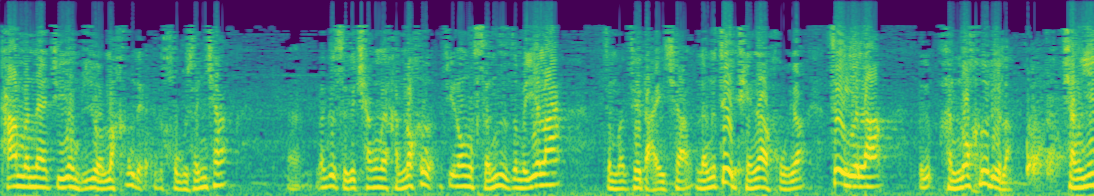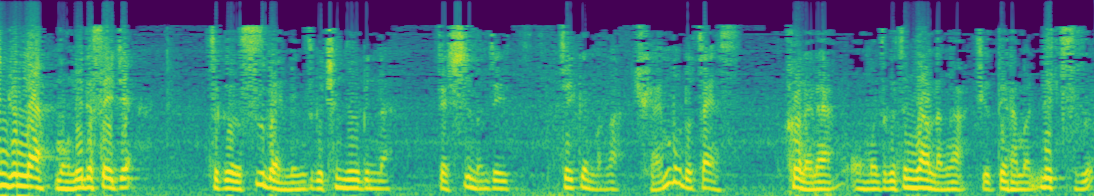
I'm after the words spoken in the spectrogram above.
他们呢就用比较落后的那个火绳枪，啊，那个时候枪呢很落后，就用绳子这么一拉，这么再打一枪，能够再填上火药，再一拉，这个很落后的了。向英军呢猛烈的射击，这个四百名这个青州兵呢。在西门这这个门啊，全部都战死。后来呢，我们这个镇江人啊，就对他们立祠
